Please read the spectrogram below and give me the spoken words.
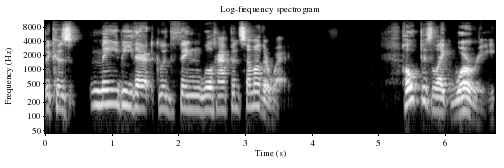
because maybe that good thing will happen some other way. Hope is like worry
